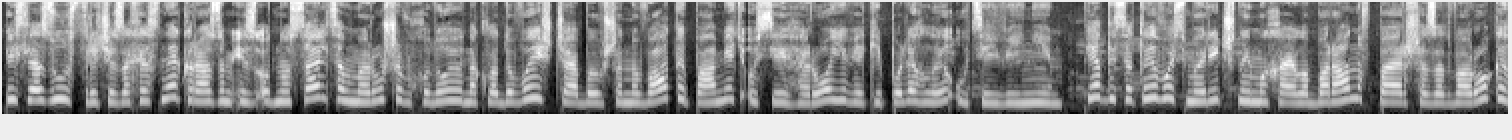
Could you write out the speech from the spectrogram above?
Після зустрічі захисник разом із односельцями рушив ходою на кладовище, аби вшанувати пам'ять усіх героїв, які полягли у цій війні. 58-річний Михайло Баран вперше за два роки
